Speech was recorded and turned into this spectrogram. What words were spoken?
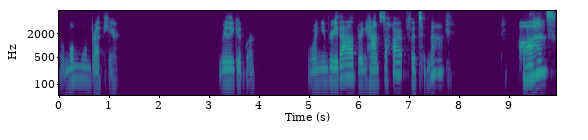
One more breath here. Really good work. When you breathe out, bring hands to heart, foot to mouth. Pause.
